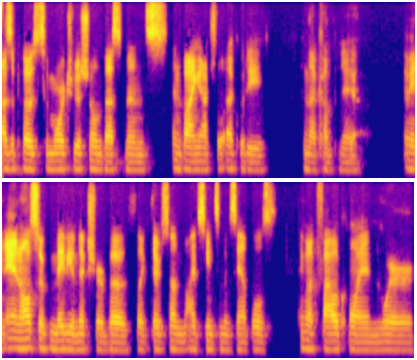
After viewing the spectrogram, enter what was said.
as opposed to more traditional investments and buying actual equity in that company? Yeah. I mean, and also maybe a mixture of both. Like, there's some I've seen some examples. I think like Filecoin, where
